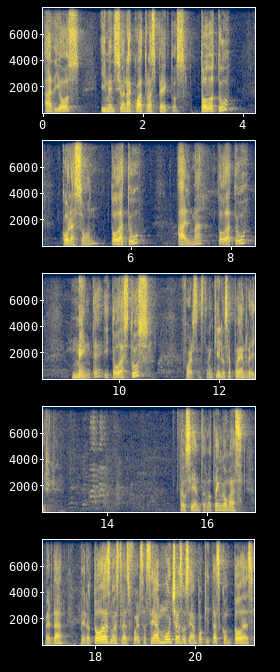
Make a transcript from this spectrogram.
a Dios y menciona cuatro aspectos. Todo tu corazón, toda tu alma, toda tu mente y todas tus fuerzas. Tranquilo, se pueden reír. Lo siento, no tengo más, ¿verdad? Pero todas nuestras fuerzas, sean muchas o sean poquitas, con todas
